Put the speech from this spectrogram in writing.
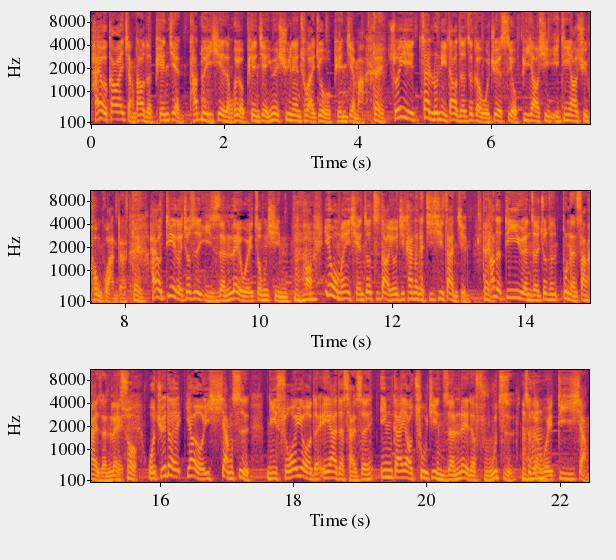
还有刚才讲到的偏见，它对一些人会有偏见，因为训练出来就有偏见嘛。对，所以在伦理道德这个，我觉得是有必要性，一定要去控管的。对，还有第二个就是以人类为中心。好，因为我们以前都知道，尤其看那个机器战警，它的第一原则就是不能伤害人类。没错，我觉得要有一项是，你所有的 AI 的产生应该要促进人类的福祉，这个为第一项。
